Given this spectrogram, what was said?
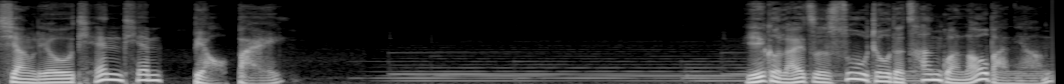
向刘天天表白。一个来自苏州的餐馆老板娘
